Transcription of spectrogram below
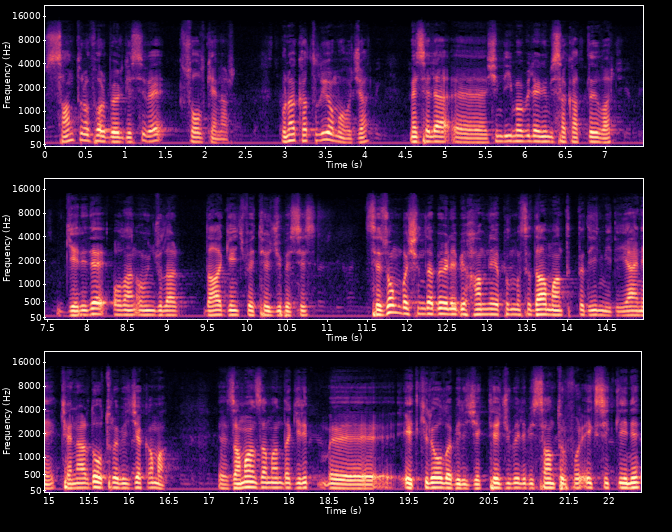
santrofor bölgesi ve sol kenar. Buna katılıyor mu hoca? Mesela e, şimdi Immobile'nin bir sakatlığı var. Geride olan oyuncular daha genç ve tecrübesiz. Sezon başında böyle bir hamle yapılması daha mantıklı değil miydi? Yani kenarda oturabilecek ama e, zaman zaman da girip e, etkili olabilecek tecrübeli bir santrfor eksikliğini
